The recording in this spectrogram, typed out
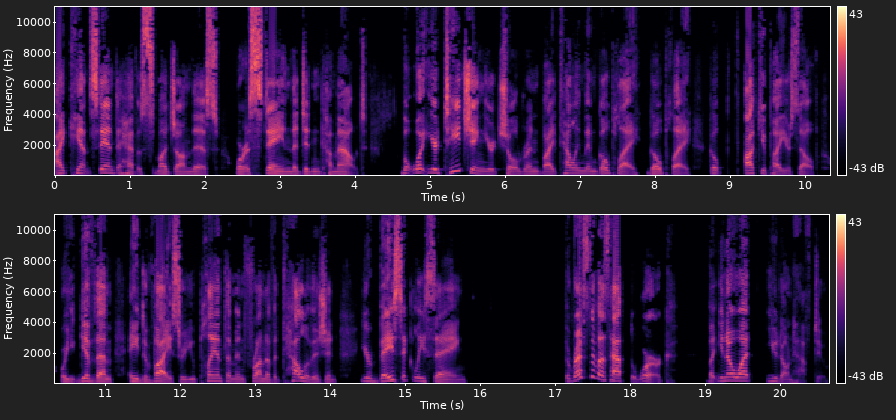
I can't stand to have a smudge on this or a stain that didn't come out. But what you're teaching your children by telling them go play, go play, go occupy yourself, or you give them a device or you plant them in front of a television, you're basically saying the rest of us have to work, but you know what? You don't have to.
